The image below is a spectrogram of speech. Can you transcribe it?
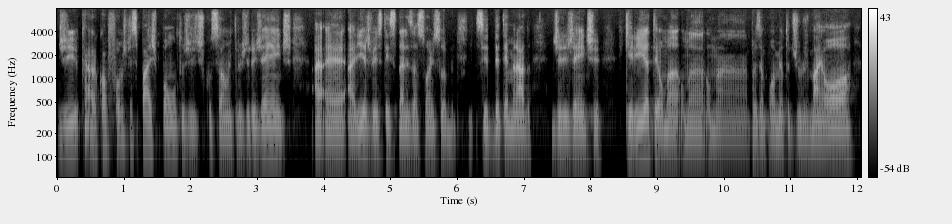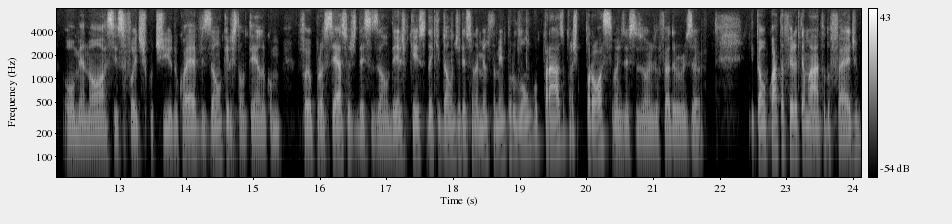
de, cara, quais foram os principais pontos de discussão entre os dirigentes. É, ali, às vezes, tem sinalizações sobre se determinado dirigente queria ter uma, uma, uma, por exemplo, um aumento de juros maior ou menor, se isso foi discutido, qual é a visão que eles estão tendo, como foi o processo de decisão deles, porque isso daqui dá um direcionamento também para o longo prazo, para as próximas decisões do Federal Reserve. Então, quarta-feira tem uma ata do Fed.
